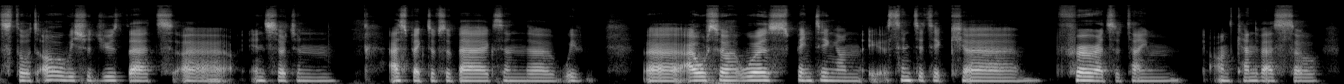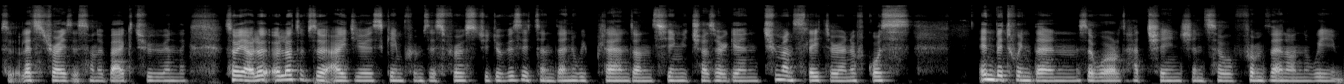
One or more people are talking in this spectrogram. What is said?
thought, oh, we should use that uh, in certain aspect of the bags. And uh, we uh, I also was painting on uh, synthetic fur at the time on canvas. So, so let's try this on a bag too. And like, so yeah, a lot of the ideas came from this first studio visit, and then we planned on seeing each other again two months later. And of course, in between then, the world had changed, and so from then on, we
